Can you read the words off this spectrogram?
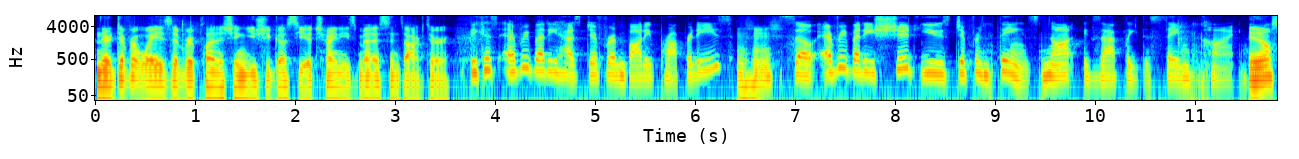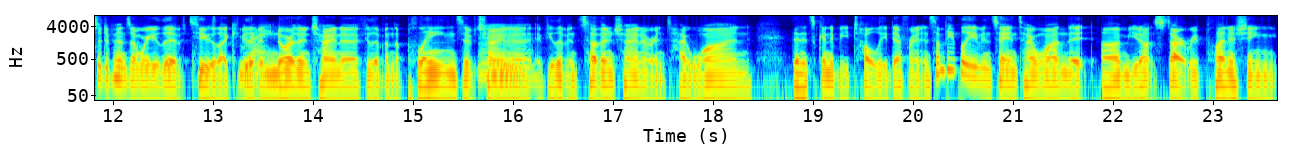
And there are different ways of replenishing. You should go see a Chinese medicine doctor. Because everybody has different body properties. Mm-hmm. So everybody should use different things, not exactly the same kind. And it also depends on where you live, too. Like if you live Right. Mm. in northern China, if you live on the plains of China, if you live in southern China or in Taiwan, then it's going to be totally different. And some people even say in Taiwan that um, you don't start replenishing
